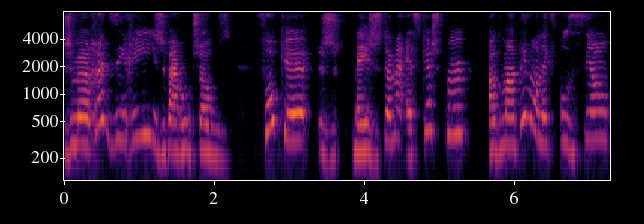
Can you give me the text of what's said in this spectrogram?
je me redirige vers autre chose. Il faut que, je, ben justement, est-ce que je peux augmenter mon exposition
